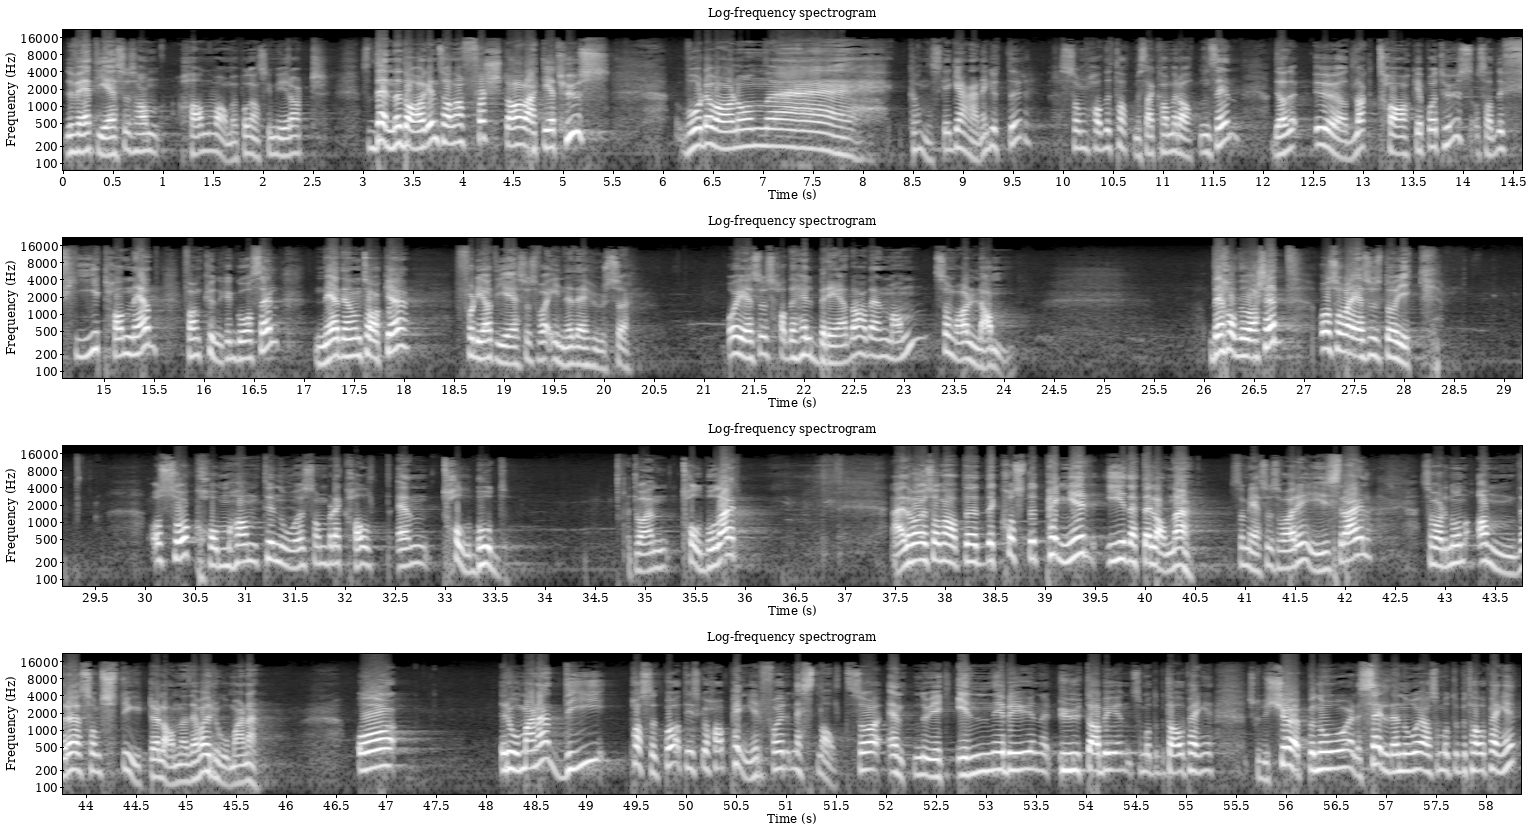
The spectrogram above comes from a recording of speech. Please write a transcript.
Du vet, Jesus han, han, var med på ganske mye rart. Så Denne dagen så hadde han først da vært i et hus hvor det var noen eh, ganske gærne gutter som hadde tatt med seg kameraten sin. De hadde ødelagt taket på et hus og så hadde de firt han ned, for han kunne ikke gå selv, ned gjennom taket fordi at Jesus var inne i det huset. Og Jesus hadde helbreda den mannen som var lam. Det hadde da skjedd, og så var Jesus da gikk. Og så kom han til noe som ble kalt en tollbod. Det var en tollbo der. Nei, det var jo sånn at det, det, kostet penger i dette landet som Jesus var i, i Israel. Så var det noen andre som styrte landet. Det var romerne. Og romerne de passet på at de skulle ha penger for nesten alt. Så enten du gikk inn i byen eller ut av byen, så måtte du betale penger. Skulle du kjøpe noe eller selge noe, ja, så måtte du betale penger.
